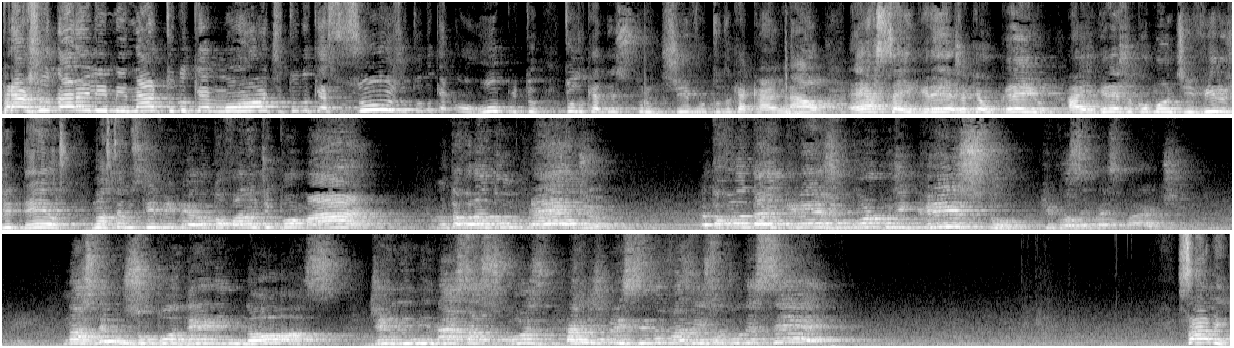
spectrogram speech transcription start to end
para ajudar a eliminar tudo que é morte, tudo que é sujo, tudo que é corrupto, tudo que é destrutivo, tudo que é carnal. Essa é a igreja que eu creio, a igreja como antivírus de Deus. Nós temos que viver. Eu estou falando de pomar, não estou falando de um prédio, eu estou falando da igreja, o corpo de Cristo, que você faz parte. Nós temos o poder em nós de eliminar essas coisas. A gente precisa fazer isso acontecer. Sabe?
